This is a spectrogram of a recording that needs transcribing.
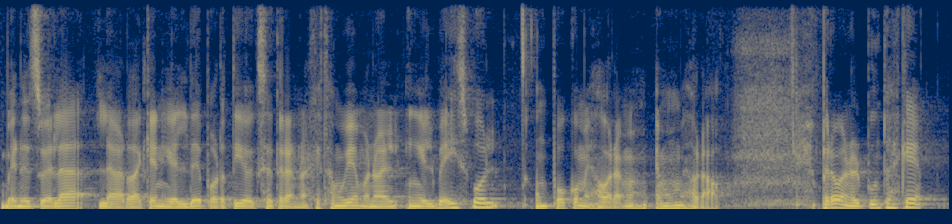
Venezuela, la verdad que a nivel deportivo, etcétera, no es que está muy bien. Bueno, en el béisbol un poco mejor, hemos mejorado. Pero bueno, el punto es que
